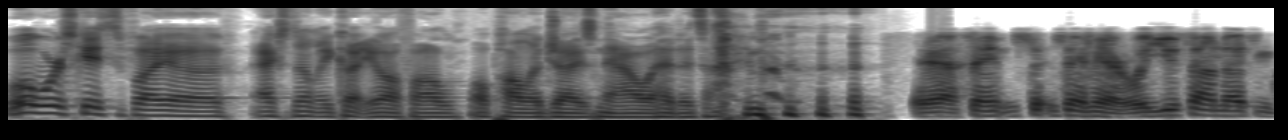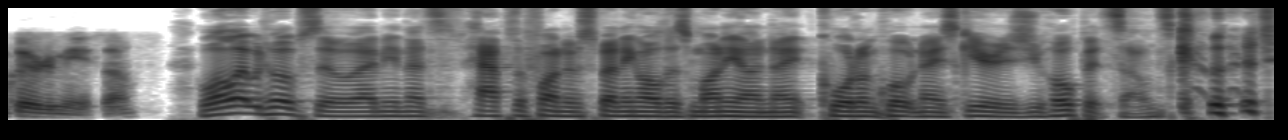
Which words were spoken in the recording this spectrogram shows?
Well, worst case, if I uh, accidentally cut you off, I'll, I'll apologize now ahead of time. yeah, same same here. Well, you sound nice and clear to me, so. Well, I would hope so. I mean, that's half the fun of spending all this money on quote unquote nice gear is you hope it sounds good.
